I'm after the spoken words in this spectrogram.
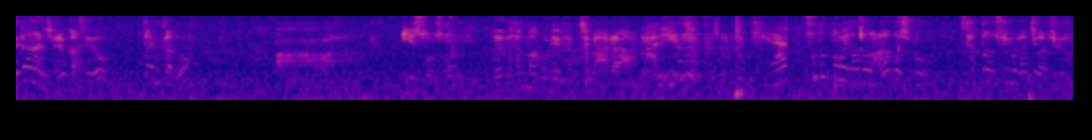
대단한 재력가세요. 있다니까요. 아, 이 소송은 한 바구니에 담지 마라. 아니, 소득동에 사돈 알아보시고 샀던 수임을 한지 만지로.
